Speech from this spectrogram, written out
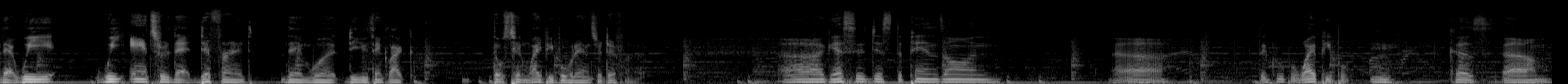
that we we answer that different than what do you think like those 10 white people would answer different? Uh, i guess it just depends on uh, the group of white people. Because mm-hmm. um,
